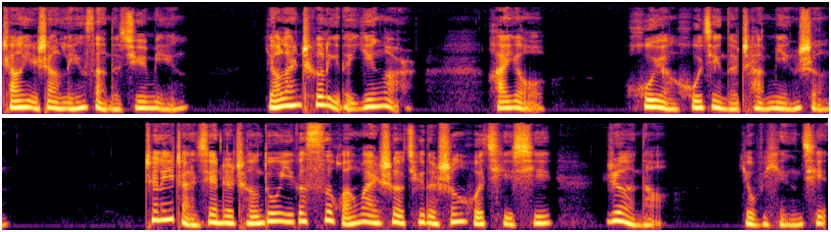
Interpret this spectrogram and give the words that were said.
长椅上零散的居民，摇篮车里的婴儿，还有忽远忽近的蝉鸣声。这里展现着成都一个四环外社区的生活气息，热闹又平静。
